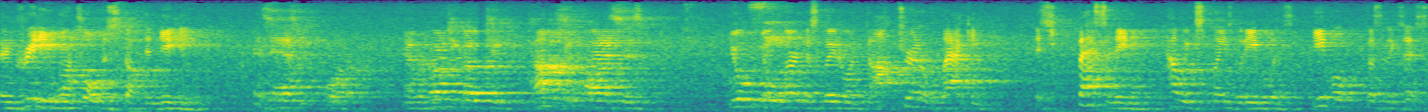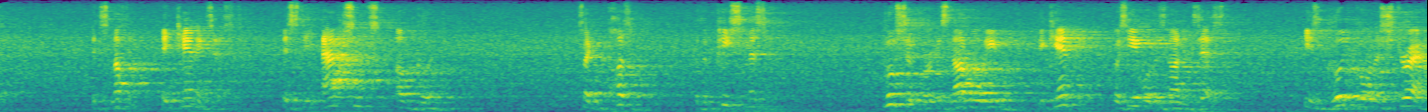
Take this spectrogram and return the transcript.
And greedy wants all the stuff that needy is asking for. And we're going to go to Thomas Aquinas' You'll, you'll learn this later on. Doctrine of lacking. It's fascinating how he explains what evil is. Evil doesn't exist. It's nothing. It can't exist. It's the absence of good. It's like a puzzle with a piece missing. Lucifer is not all evil. He can't be, because evil does not exist. He's good going astray.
